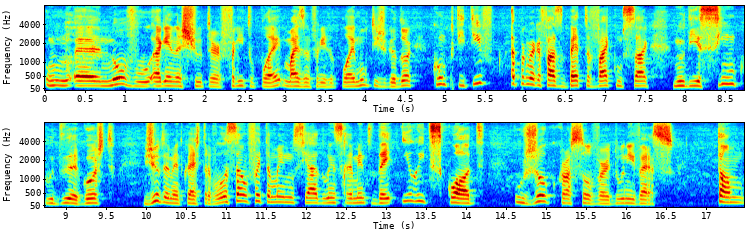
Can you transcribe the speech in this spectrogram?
um uh, novo arena shooter free-to-play, mais um free-to-play, multijogador, competitivo. A primeira fase beta vai começar no dia 5 de agosto. Juntamente com esta revelação, foi também anunciado o encerramento da Elite Squad, o jogo crossover do universo Tom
